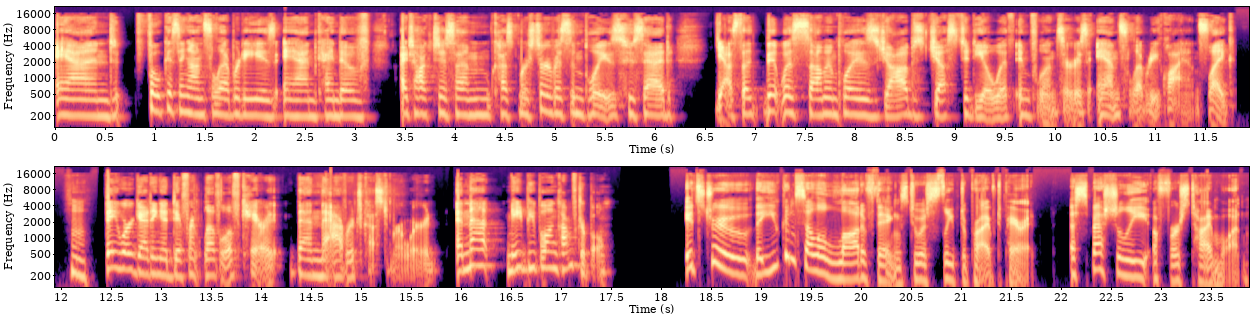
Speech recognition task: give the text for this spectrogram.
and focusing on celebrities and kind of I talked to some customer service employees who said yes that it was some employees jobs just to deal with influencers and celebrity clients like Hmm. they were getting a different level of care than the average customer would and that made people uncomfortable It's true that you can sell a lot of things to a sleep deprived parent, especially a first time one.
